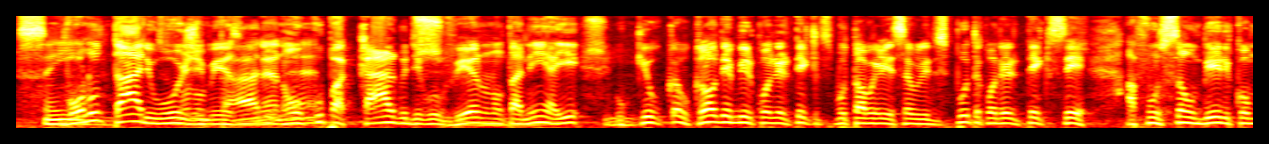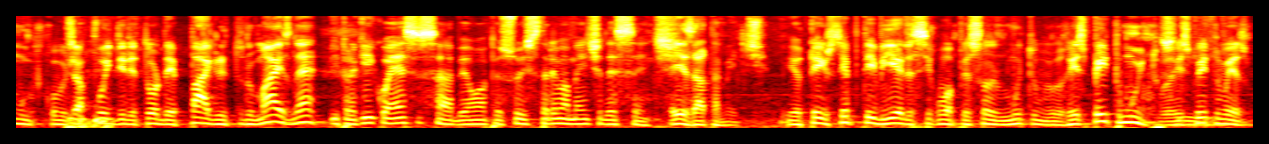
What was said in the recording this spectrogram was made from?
sem voluntário hoje voluntário, mesmo, né? Não né? ocupa cargo de Sim. governo, não está nem aí. Sim. O que o, o Claudemir, quando ele tem que disputar uma eleição, ele disputa, quando ele tem que ser a função dele, como, como já foi diretor de Epagre e tudo mais, né? E para quem conhece, sabe, é uma pessoa extremamente decente. Exatamente. Eu tenho sempre teve ele assim como uma pessoa muito. Respeito muito, respeito mesmo.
